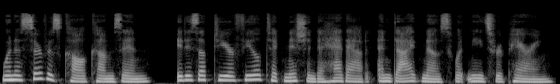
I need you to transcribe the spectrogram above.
When a service call comes in, it is up to your field technician to head out and diagnose what needs repairing.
